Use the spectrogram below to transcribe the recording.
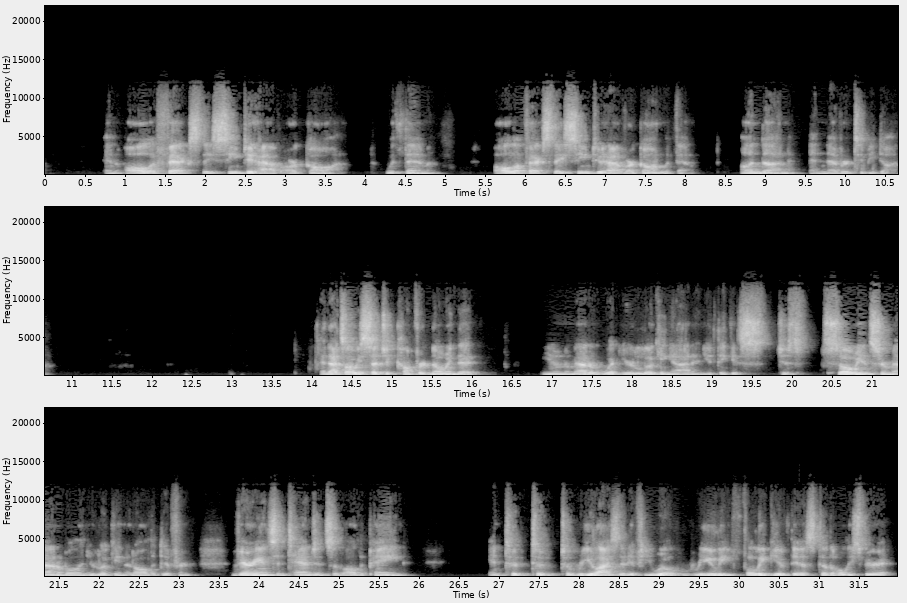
and all effects they seem to have are gone with them. All effects they seem to have are gone with them, undone and never to be done. And that's always such a comfort knowing that, you know, no matter what you're looking at and you think it's just so insurmountable and you're looking at all the different variants and tangents of all the pain and to to to realize that if you will really fully give this to the holy spirit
